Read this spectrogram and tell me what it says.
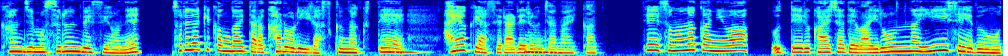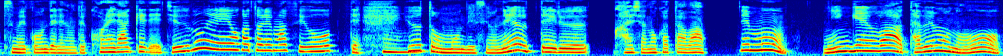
感じもするんですよね。それだけ考えたらカロリーが少なくて、早く痩せられるんじゃないか。で、その中には売っている会社ではいろんないい成分を詰め込んでるので、これだけで十分栄養が取れますよって言うと思うんですよね。売っている会社の方は。でも、人間は食べ物を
